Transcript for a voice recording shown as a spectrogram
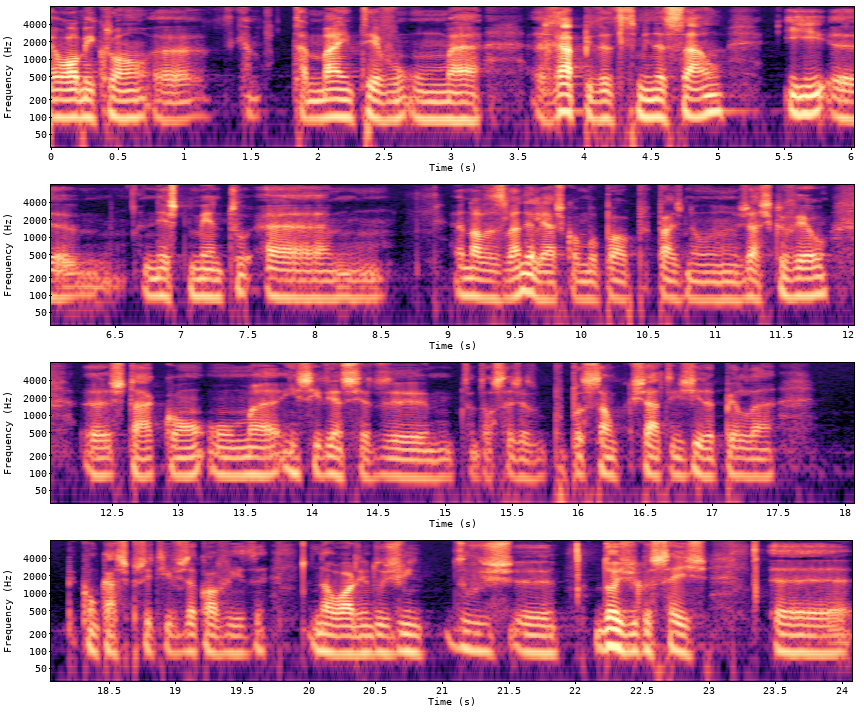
a Omicron também teve uma rápida disseminação e, neste momento, uh, a Nova Zelândia, aliás, como o próprio Página já escreveu, uh, está com uma incidência de, portanto, ou seja, de população que já atingida pela, com casos positivos da Covid na ordem dos, dos uh, 2,6 uh,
